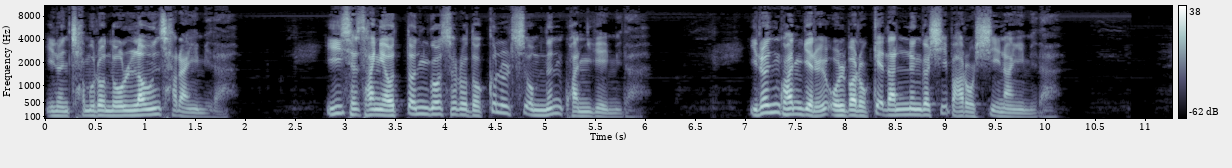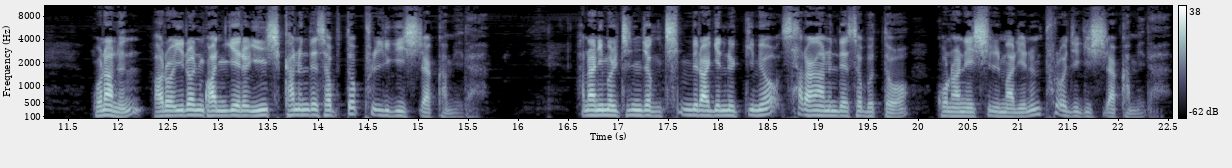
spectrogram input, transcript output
이는 참으로 놀라운 사랑입니다. 이 세상의 어떤 것으로도 끊을 수 없는 관계입니다. 이런 관계를 올바로 깨닫는 것이 바로 신앙입니다. 고난은 바로 이런 관계를 인식하는 데서부터 풀리기 시작합니다. 하나님을 진정 친밀하게 느끼며 사랑하는 데서부터 고난의 실마리는 풀어지기 시작합니다.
